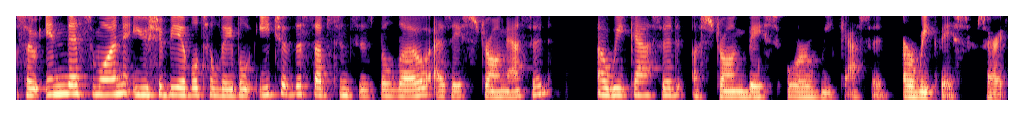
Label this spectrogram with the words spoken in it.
So in this one, you should be able to label each of the substances below as a strong acid, a weak acid, a strong base, or a weak acid, or weak base, sorry.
